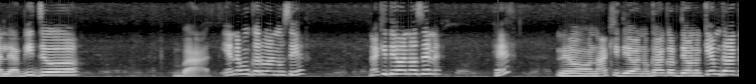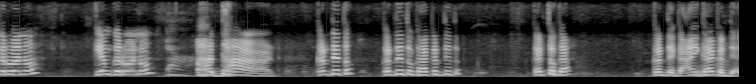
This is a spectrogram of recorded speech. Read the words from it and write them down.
આ બીજો. બસ, એને શું કરવાનું છે? નાખી દેવાનો છે ને? હે? નાખી દેવાનો. ઘા કરી દેવાનો. કેમ ઘા કરવાનો? કેમ કરવાનો? હા ધાડ. કરી દે તો, કર દે ઘા, કરી દે તો. કર ઘા. કર દે ઘા અહીં ઘા કરી દે.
